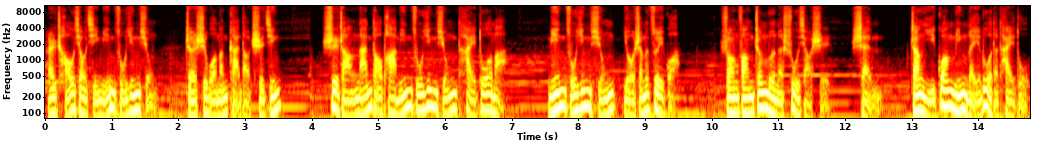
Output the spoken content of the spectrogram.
而嘲笑起民族英雄，这使我们感到吃惊。师长难道怕民族英雄太多吗？民族英雄有什么罪过？双方争论了数小时，沈张以光明磊落的态度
